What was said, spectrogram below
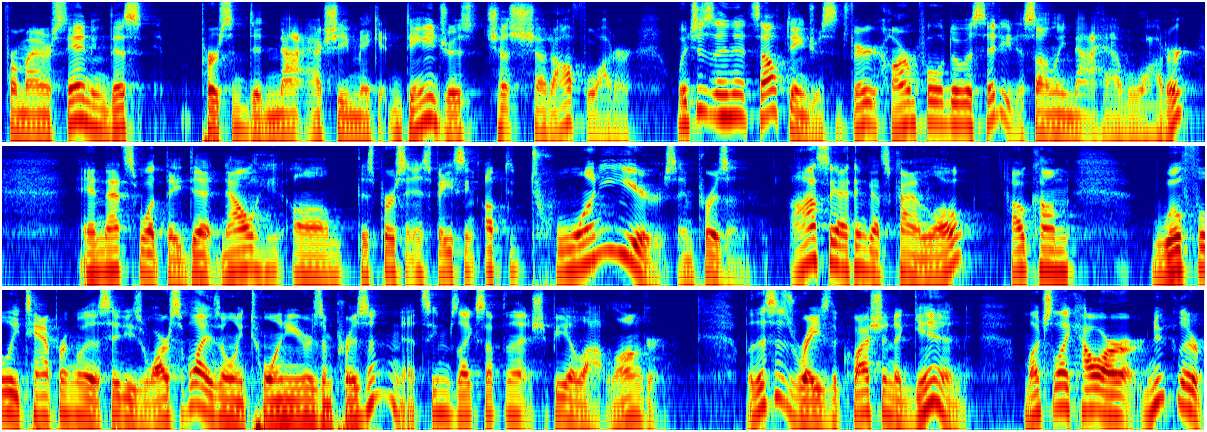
from my understanding, this person did not actually make it dangerous, just shut off water, which is in itself dangerous. It's very harmful to a city to suddenly not have water. And that's what they did. Now, um, this person is facing up to 20 years in prison. Honestly, I think that's kind of low. How come willfully tampering with a city's water supply is only 20 years in prison? That seems like something that should be a lot longer. But this has raised the question again, much like how our nuclear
